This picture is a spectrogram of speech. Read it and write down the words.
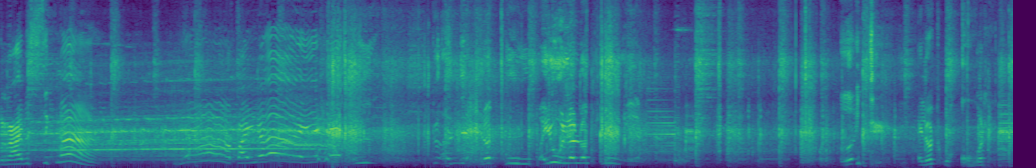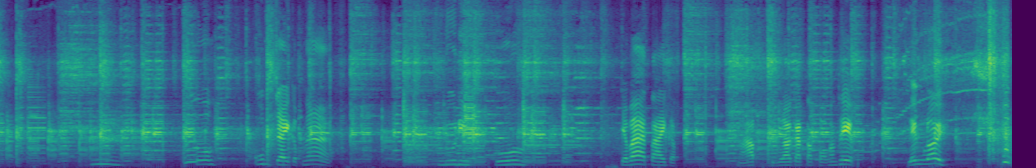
กลายเป็นซิกมาย่าไปเลยรถกูไปดูแล้วรถกู เอ้ยไอรถหัวขวดอืมเออกุ้มใจกับหน้า ดูดิโอ้จะบ้าตายกับนะครับถึงเวลาการตัดต่อคันเทพ เล็งเลยปึ๊บ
